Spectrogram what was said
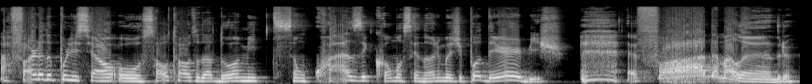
A farda do policial ou o salto alto da Domi são quase como sinônimos de poder, bicho. É foda, malandro.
